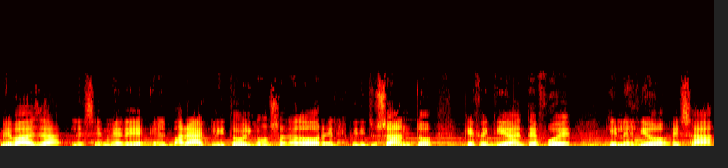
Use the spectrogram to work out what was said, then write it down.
me vaya, les enviaré el Paráclito, el Consolador, el Espíritu Santo, que efectivamente fue quien les dio esa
